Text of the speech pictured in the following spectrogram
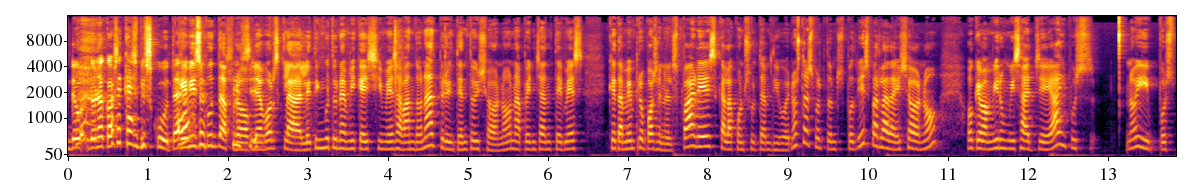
d'una cosa que has viscut, eh? que he viscut de prop. Sí, sí. Llavors, clar, l'he tingut una mica així més abandonat, però intento això, no? anar penjant temes que també em proposen els pares, que a la consulta em diuen ostres, doncs podries parlar d'això, no? O que m'envien un missatge, ai, pues, no? I pues,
